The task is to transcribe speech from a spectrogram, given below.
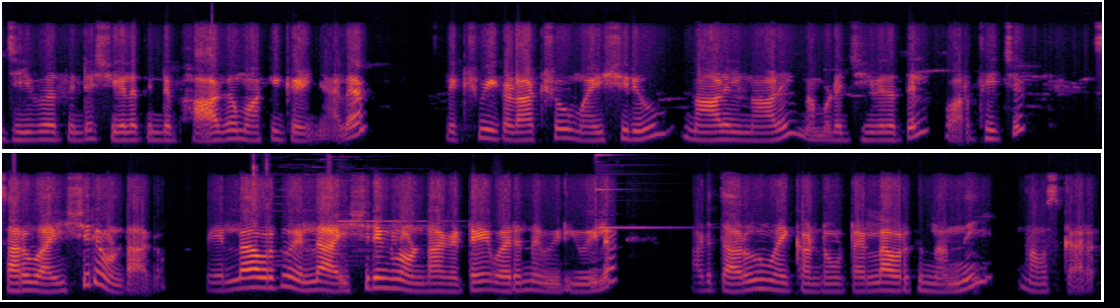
ജീവിതത്തിന്റെ ശീലത്തിന്റെ ഭാഗമാക്കി കഴിഞ്ഞാൽ ലക്ഷ്മി കടാക്ഷവും ഐശ്വര്യവും നാളിൽ നാളിൽ നമ്മുടെ ജീവിതത്തിൽ വർദ്ധിച്ച് സർവ ഐശ്വര്യം ഉണ്ടാകും. എല്ലാവർക്കും എല്ലാ ഐശ്വര്യങ്ങളും ഉണ്ടാകട്ടെ വരുന്ന വീഡിയോയിൽ. അടുത്ത അറിവുമായി കണ്ടുമുട്ട. എല്ലാവർക്കും നന്ദി. നമസ്കാരം.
